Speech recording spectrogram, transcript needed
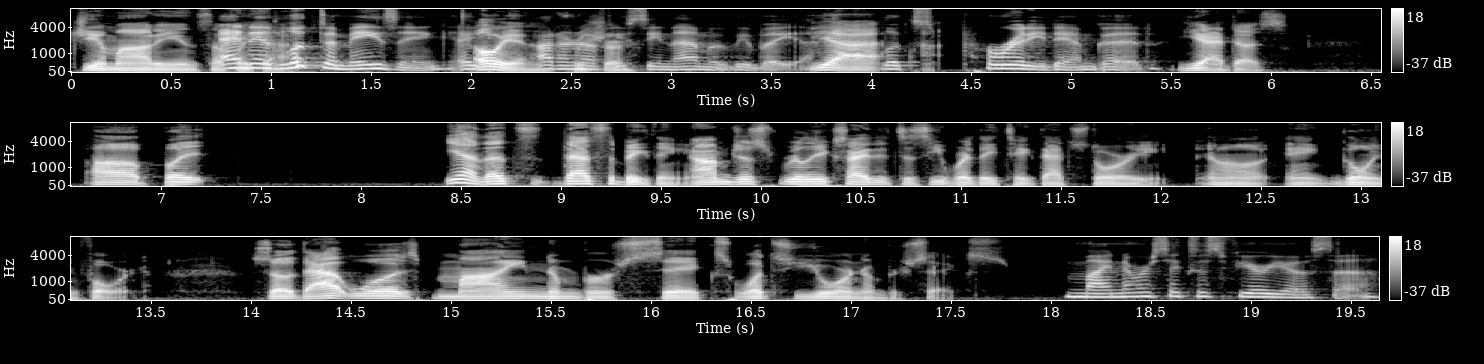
Giamatti and stuff and like it that. looked amazing. I- Oh, yeah, I don't know sure. if you've seen that movie, but yeah, Yeah. it looks pretty damn good. Yeah, it does. Uh, but yeah, that's that's the big thing. I'm just really excited to see where they take that story uh, and going forward. So that was my number six. What's your number six? My number six is Furiosa.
